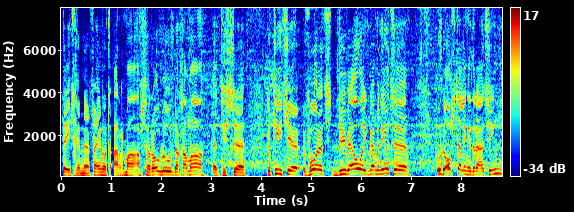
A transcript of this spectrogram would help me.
tegen Feyenoord. Arma Afsaroglu, Dagama. Het is een kwartiertje voor het duel. Ik ben benieuwd hoe de opstellingen eruit zien.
